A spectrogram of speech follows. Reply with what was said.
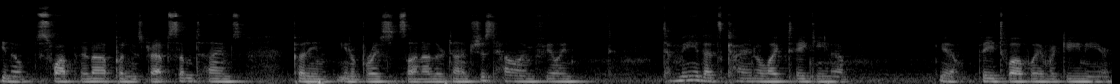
you know, swapping it up, putting straps, sometimes putting, you know, bracelets on other times, just how I'm feeling. To me, that's kind of like taking a, you know, V12 Lamborghini or,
